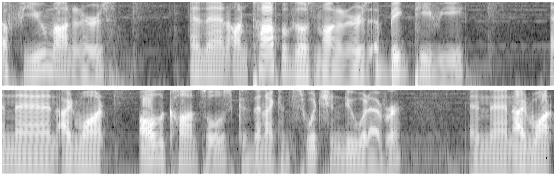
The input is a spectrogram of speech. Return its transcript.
a few monitors, and then on top of those monitors, a big TV, and then I'd want all the consoles because then I can switch and do whatever, and then I'd want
